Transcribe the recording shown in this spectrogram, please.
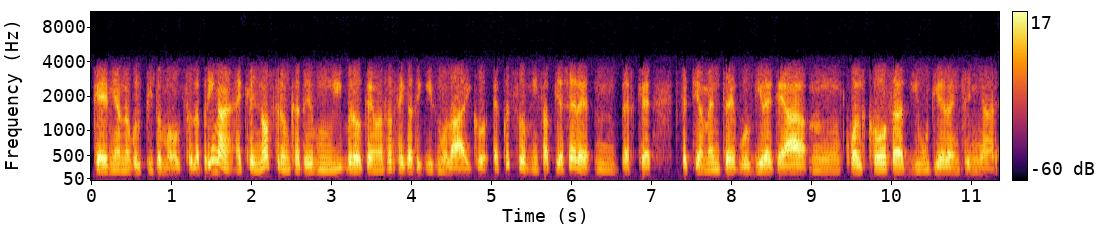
che mi hanno colpito molto. La prima è che il nostro è un, cate- un libro che è una sorta di catechismo laico e questo mi fa piacere mh, perché effettivamente vuol dire che ha mh, qualcosa di utile da insegnare.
